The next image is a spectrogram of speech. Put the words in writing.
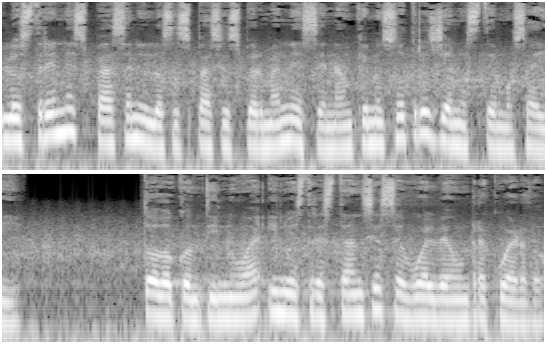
Los trenes pasan y los espacios permanecen aunque nosotros ya no estemos ahí. Todo continúa y nuestra estancia se vuelve un recuerdo.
